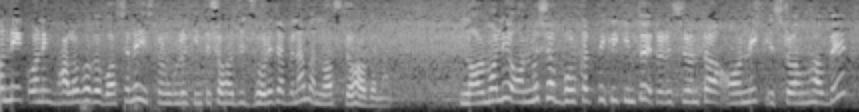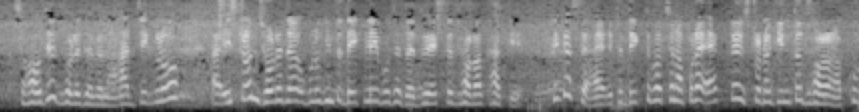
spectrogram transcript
অনেক অনেক ভালোভাবে বসানো। স্টোনগুলো কিন্তু সহজে ঝরে যাবে না বা নষ্ট হবে না। নর্মালি অন্য সব বোরকার থেকে কিন্তু এটার স্টোনটা অনেক স্ট্রং হবে সহজে ঝরে যাবে না। আর যেগুলো স্টোন ঝরে যায়, ওগুলো কিন্তু দেখলেই বোঝা যায়, দু একটা ঝরা থাকে। ঠিক আছে? এটা দেখতে পাচ্ছেন আপনারা, একটা স্টোনও কিন্তু ঝরা না। খুব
